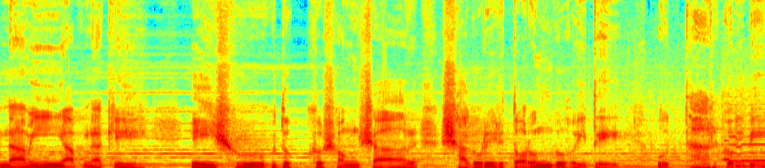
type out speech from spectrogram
নামই আপনাকে এই সুখ দুঃখ সংসার সাগরের তরঙ্গ হইতে উদ্ধার করিবেন।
